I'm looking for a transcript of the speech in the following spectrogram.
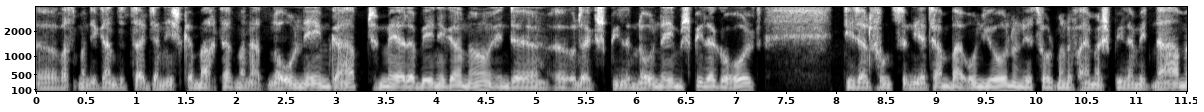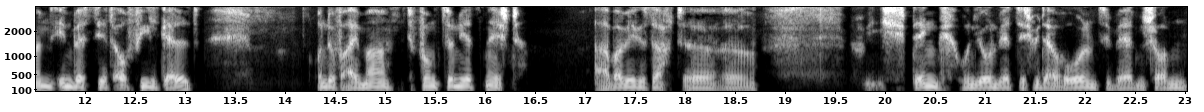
äh, was man die ganze Zeit ja nicht gemacht hat. Man hat No-Name gehabt, mehr oder weniger, ne, in der, äh, oder Spiele No-Name-Spieler geholt, die dann funktioniert haben bei Union und jetzt holt man auf einmal Spieler mit Namen, investiert auch viel Geld und auf einmal funktioniert's nicht. Aber wie gesagt, äh, äh ich denke, Union wird sich wiederholen. Sie werden schon,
